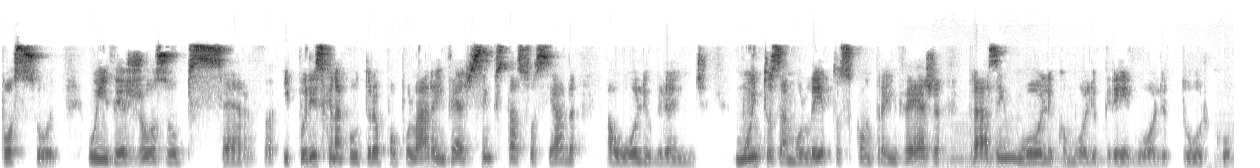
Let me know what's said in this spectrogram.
possui. O invejoso observa. E por isso que na cultura popular a inveja sempre está associada ao olho grande. Muitos amuletos contra a inveja trazem um olho, como o olho grego, o olho turco,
